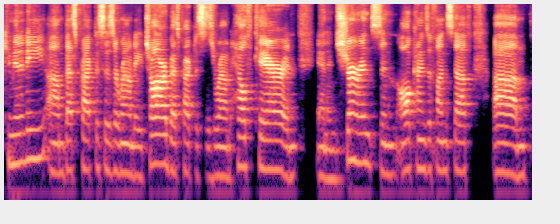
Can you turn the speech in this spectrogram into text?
community, um, best practices around HR, best practices around healthcare and, and insurance and all kinds of fun stuff. Um,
